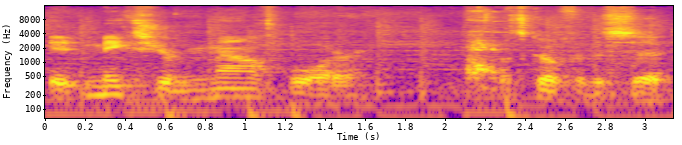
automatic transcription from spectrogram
it makes your mouth water. Let's go for the sip.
